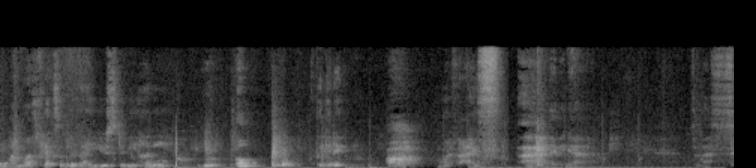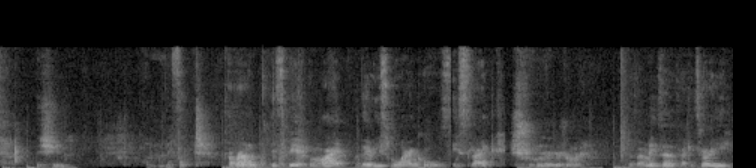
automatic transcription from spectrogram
Oh, I'm not as flexible as I used to be, honey. Oh, forget it. Ah, oh, my thighs. Ah, there we go. So that's the shoe on my foot. Around this bit, on my very small ankles, it's like does that make sense? Like it's very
